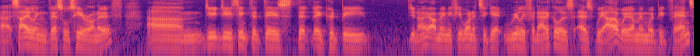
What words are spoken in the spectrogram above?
uh, sailing vessels here on Earth. Um, do, do you think that there's that there could be you know, I mean, if you wanted to get really fanatical, as, as we are, we, I mean, we're big fans,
